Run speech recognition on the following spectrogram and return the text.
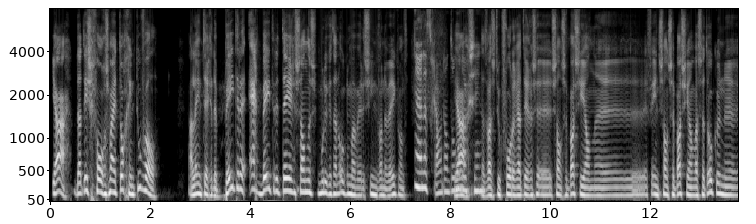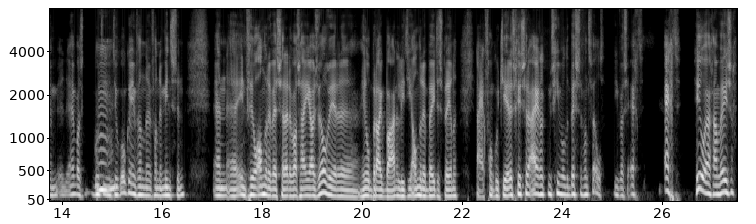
ja, dat is volgens mij toch geen toeval. Alleen tegen de betere, echt betere tegenstanders moet ik het dan ook nog maar weer eens zien van de week. Want Ja, dat gaan we dan donderdag ja, zien. dat was natuurlijk vorig jaar tegen eh, San Sebastian. eh, in San Sebastian was dat ook een. hij was Guti Mhm. natuurlijk ook een van, de- van de minsten. En in veel andere wedstrijden was hij juist wel weer heel bruikbaar. Dan liet hij anderen beter spelen. Nou ja, ik vond Gutierrez gisteren eigenlijk misschien wel de beste van het veld. Die was echt, echt heel erg aanwezig.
